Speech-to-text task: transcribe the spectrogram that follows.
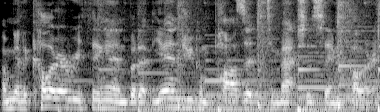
I'm gonna color everything in, but at the end you can pause it to match the same coloring.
